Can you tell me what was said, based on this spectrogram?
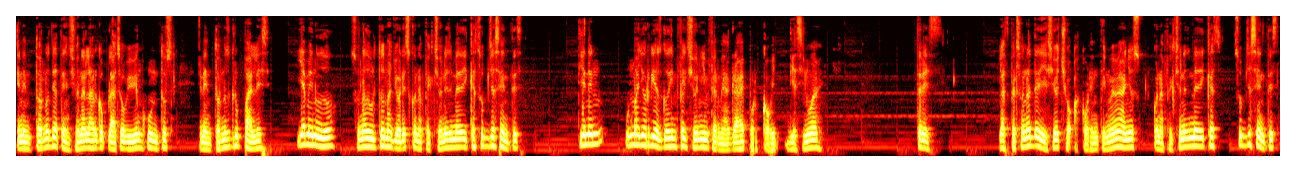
en entornos de atención a largo plazo viven juntos en entornos grupales y a menudo son adultos mayores con afecciones médicas subyacentes, tienen un mayor riesgo de infección y enfermedad grave por COVID-19. 3. Las personas de 18 a 49 años con afecciones médicas subyacentes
